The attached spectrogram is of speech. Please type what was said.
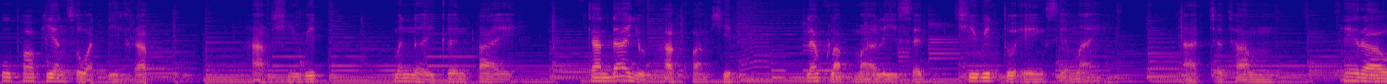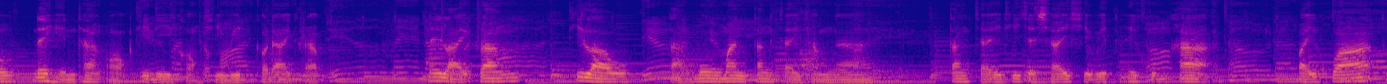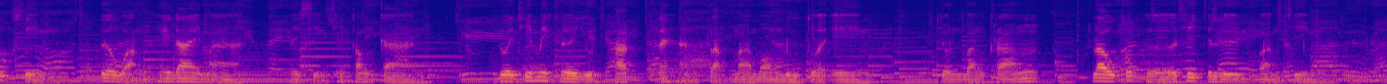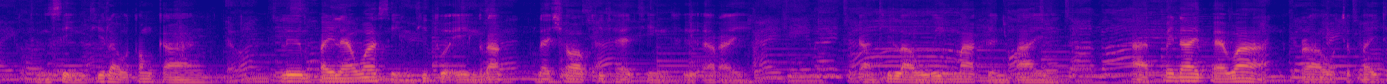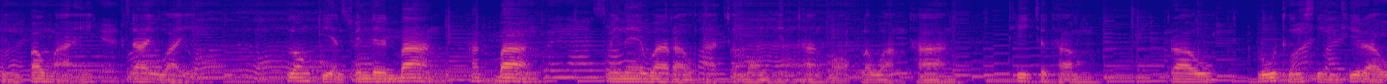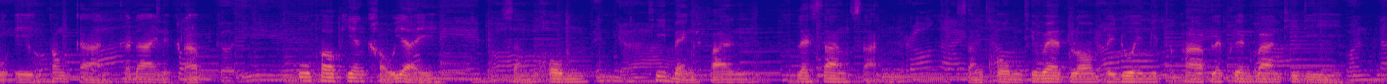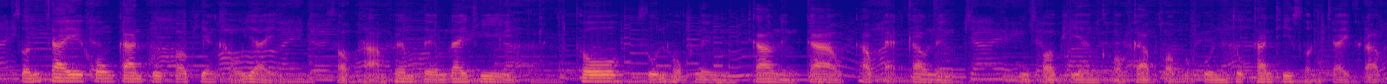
ผู้พ่อเพียงสวัสดีครับ หากชีวิตมันเหนื่อยเกินไป การได้หยุดพักความคิด แล้วกลับมารีเซ็ตชีวิตตัวเองเสียใหม่ อาจจะทำให้เราได้เห็นทางออกที่ดีของชีวิตก็ได้ครับ ในหลายครั้งที่เราต่างมุ่งมั่นตั้งใจทำงาน ตั้งใจที่จะใช้ชีวิตให้คุ้มค่า ไปคว้าทุกสิ่ง พื่อหวังให้ได้มาในสิ่งที่ต้องการ โดยที่ไม่เคยหยุดพักและหันกลับมามองดูตัวเอง จนบางครั้ง เราก็เผลอที่จะลืมความจริง ถึงสิ่งที่เราต้องการ ลืมไปแล้วว่าสิ่งที่ตัวเองรักและชอบที่แท้จริงคืออะไร การที่เราวิ่งมากเกินไป อาจไม่ได้แปลว่า เราจะไปถึงเป้าหมายได้ไว ลองเปลี่ยนเป็นเดินบ้าง พักบ้าง ไม่แน่ว่าเราอาจจะมองเห็นทางออกระหว่างทาง ที่จะทำเรารู้ถึงสิ่งที่เราเองต้องการก็ได้นะครับ ผู้พ่อเพียงเขาใหญ่ สังคมที่แบ่งปันและสร้างสรรค์ สังคมที่แวดล้อมไปด้วยมิตรภาพและเพื่อนบ้านที่ดี สนใจโครงการภูพอเพียงเขาใหญ่ สอบถามเพิ่มเติมได้ที่ โทร 061-919-9891อูพอเพียงขอกราบขอบพระคุณทุกท่านที่สนใจครับ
